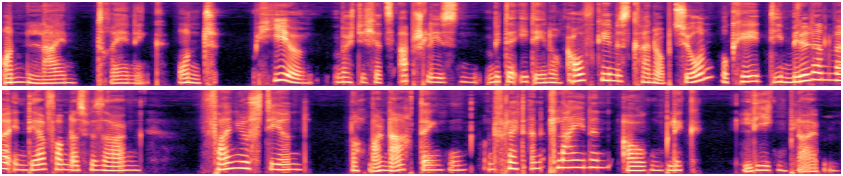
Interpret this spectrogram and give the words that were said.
Online-Training. Und hier möchte ich jetzt abschließen mit der Idee noch. Aufgeben ist keine Option. Okay, die mildern wir in der Form, dass wir sagen, feinjustieren, nochmal nachdenken und vielleicht einen kleinen Augenblick liegen bleiben.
